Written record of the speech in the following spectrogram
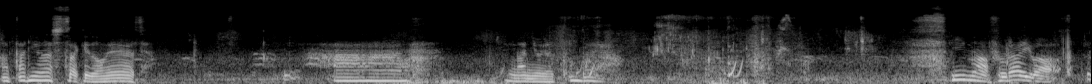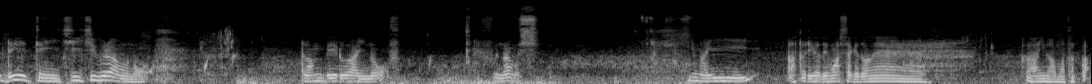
当たりましたけどね。あー、何をやったんだよ。今、フライは 0.11g のダンベル愛の船虫。今いい当たりが出ましたけどね。あ、今またった。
